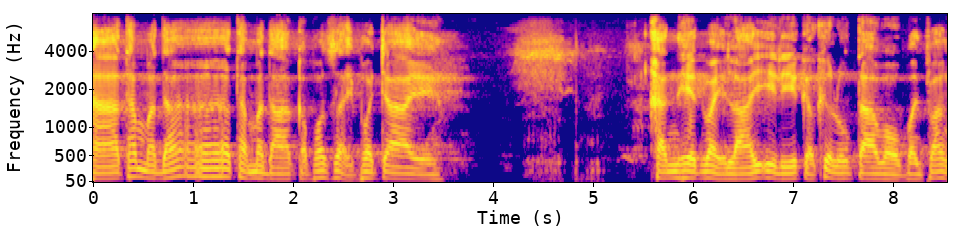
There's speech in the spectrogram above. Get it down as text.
หาธรรมดาธรรมดาก็พอใส่พอใจ คันเหตุไหวหลายอิลีก็คือหลงตาเว้าบันฟัง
